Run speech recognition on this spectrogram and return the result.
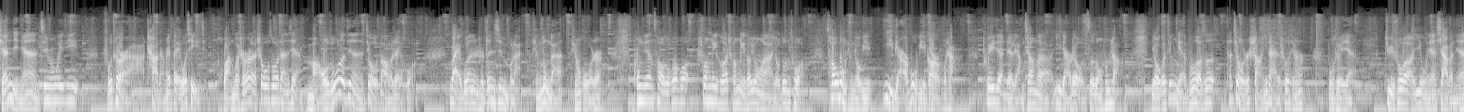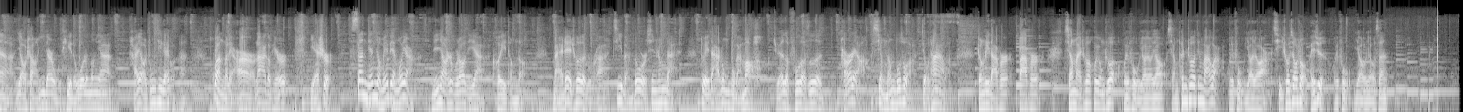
前几年金融危机，福特啊差点没背过气去，缓过神来收缩战线，卯足了劲就造了这货。外观是真心不赖，挺动感，挺虎实，空间凑凑合合，双离合城里头用啊有顿挫，操控挺牛逼，一点儿不比高尔夫差。推荐这两厢的1.6自动风尚，有个经典福克斯，它就是上一代的车型，不推荐。据说一五年下半年啊要上 1.5T 的涡轮增压，还要中期改款，换个脸儿拉个皮儿，也是三年就没变过样。您要是不着急啊，可以等等。买这车的主啊，基本都是新生代，对大众不感冒，觉得福克斯牌亮，性能不错，就它了。整体打分八分。想买车会用车，回复幺幺幺；想喷车听八卦，回复幺幺二；汽车销售培训，回复幺幺三。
